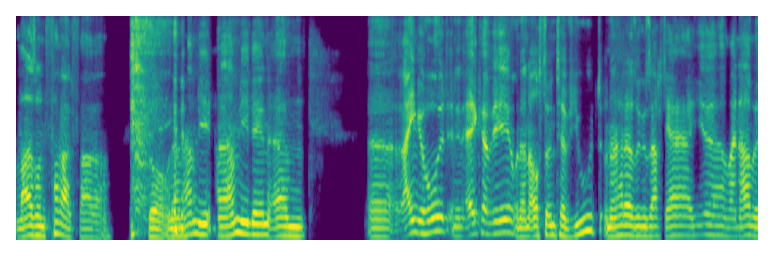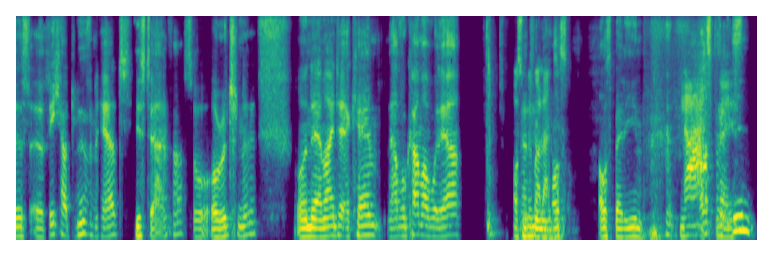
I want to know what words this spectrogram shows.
war so ein Fahrradfahrer. So, und dann haben die, dann haben die den ähm, äh, reingeholt in den LKW und dann auch so interviewt und dann hat er so gesagt, ja, hier, mein Name ist äh, Richard Löwenherz, hieß der einfach, so original. Und er meinte, er käme, na, wo kam er wohl her? Aus dem Nimmerland. Aus, aus Berlin Na, aus Berlin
